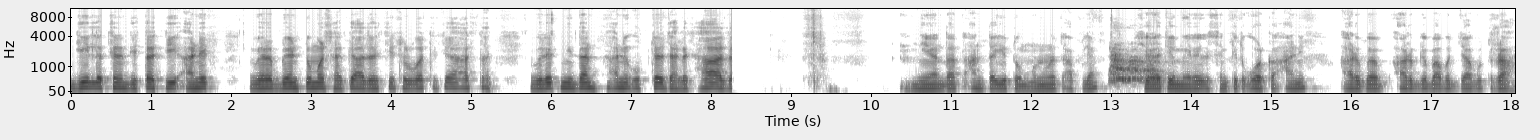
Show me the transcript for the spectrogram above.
जी लक्षणे दिसतात ती अनेक वेळा ब्रेन ट्युमरसारख्या आजाराची सुरुवातीच्या असतात. वेळेत निदान आणि उपचार झाल्यास हा आजार नियंत्रणात आणता येतो. म्हणूनच आपल्या शरीराचे मेलेले संकेत ओळखा आणि आरोग्य आरोग्याबाबत जागृत राहा.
